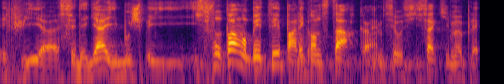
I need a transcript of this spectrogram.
Et puis, c'est des gars, ils bougent, ils, ils se font pas embêter par les grandes stars quand même. C'est aussi ça qui me plaît.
